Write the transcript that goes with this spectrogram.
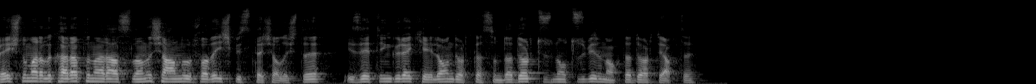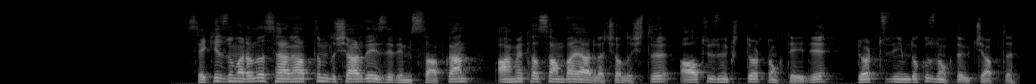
Beş numaralı Karapınar Aslanı Şanlıurfa'da iç pistte çalıştı. İzzettin Güreke ile 14 Kasım'da 431.4 yaptı. 8 numaralı Serhattım dışarıda izlediğimiz safkan Ahmet Hasan Bayar'la çalıştı. 644.7, 429.3 yaptı.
